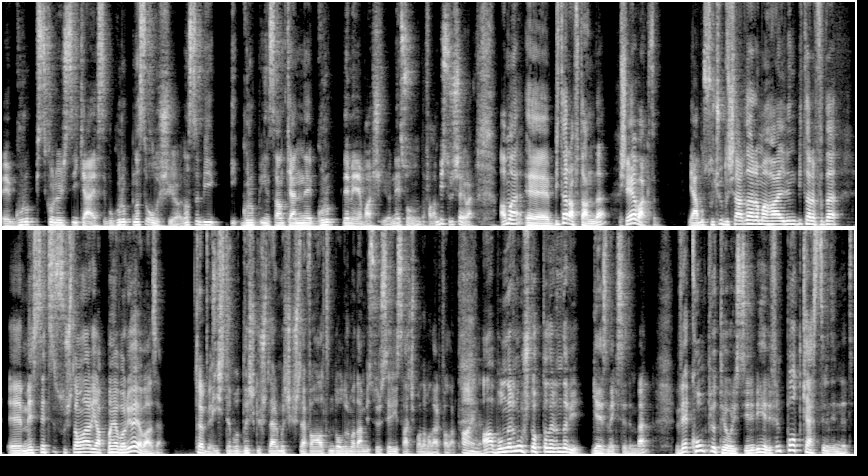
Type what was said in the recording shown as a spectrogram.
e, grup psikolojisi hikayesi. Bu grup nasıl oluşuyor? Nasıl bir grup insan kendine grup demeye başlıyor? Ne sonunda falan bir sürü şey var. Ama e, bir taraftan da şeye baktım. Yani bu suçu dışarıda arama halinin bir tarafı da e, mesnetsiz suçlamalar yapmaya varıyor ya bazen. Tabii. İşte bu dış güçler, mış güçler falan altını doldurmadan bir sürü seri saçmalamalar falan. Aynen. Aa bunların uç noktalarında bir gezmek istedim ben. Ve komplo teorisyeni bir herifin podcastini dinledim.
